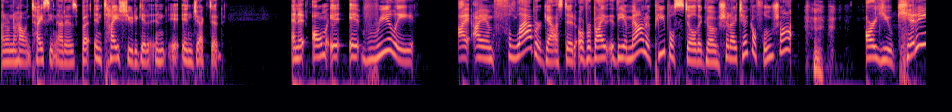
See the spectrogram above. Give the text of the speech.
I don't know how enticing that is, but entice you to get in, injected, and it it it really. I, I am flabbergasted over by the amount of people still that go, should I take a flu shot? Are you kidding?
